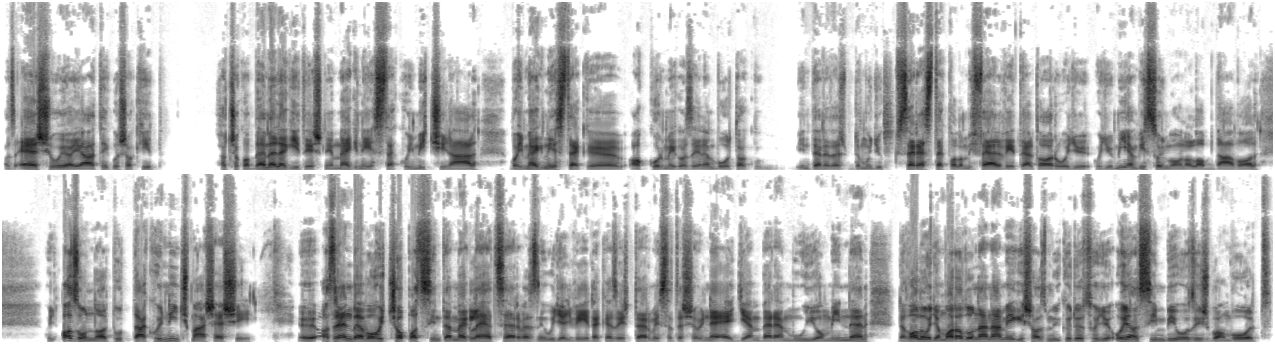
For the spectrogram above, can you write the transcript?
az első olyan játékos, akit ha csak a bemelegítésnél megnéztek, hogy mit csinál, vagy megnéztek, akkor még azért nem voltak internetes, de mondjuk szereztek valami felvételt arról, hogy ő, hogy ő milyen viszonyban van a labdával, hogy azonnal tudták, hogy nincs más esély. Az rendben van, hogy csapatszinten meg lehet szervezni úgy egy védekezést természetesen, hogy ne egy emberen múljon minden, de valahogy a Maradonánál mégis az működött, hogy olyan szimbiózisban volt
